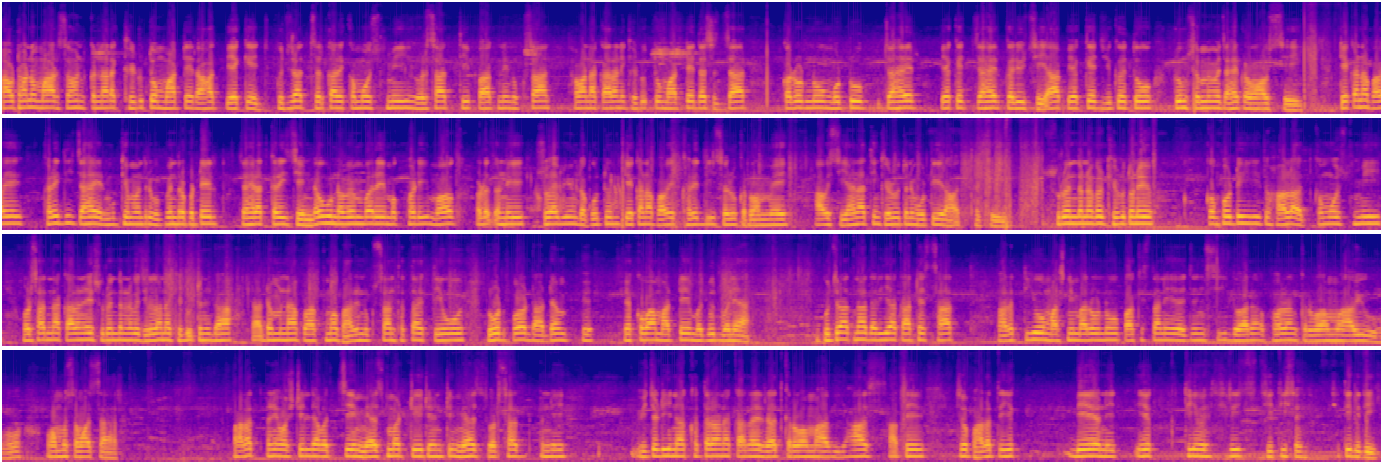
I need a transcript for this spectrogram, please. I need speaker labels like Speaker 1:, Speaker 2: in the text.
Speaker 1: માવઠાનો માર સહન કરનારા ખેડૂતો માટે રાહત પેકેજ. ગુજરાત સરકારે કમોસમી વરસાદથી પાકને નુકસાન થવાના કારણે ખેડૂતો માટે દસ હજાર કરોડનું મોટું જાહેર પેકેજ જાહેર કર્યું છે. આ પેકેજ વિગતો ટૂંક સમયમાં જાહેર કરવામાં આવશે. ટેકાના ભાવે ખરીદી જાહેર મુખ્યમંત્રી ભૂપેન્દ્ર પટેલ જાહેરાત કરી છે. નવ નવેમ્બરે મગફળી, મગ, અડદ અને સોયાબીન લઘુત્તમ ટેકાના ભાવે ખરીદી શરૂ કરવામાં આવશે આનાથી ખેડૂતોને મોટી રાહત થશે. સુરેન્દ્રનગર ખેડૂતોને કમ્ફોર્ટી હાલત, કમોસમી વરસાદના કારણે સુરેન્દ્રનગર જિલ્લાના ખેડૂતોને દાડમના પાકમાં ભારે નુકસાન થતા તેઓ રોડ પર દાડમ ફેંકવા માટે મજબૂત બન્યા. ગુજરાતના દરિયા કાંઠે સાત ભારતીય માછીમારોનું પાકિસ્તાની એજન્સી દ્વારા અપહરણ કરવામાં આવ્યું હોવાનો સમાચાર. ભારત અને ઓસ્ટ્રેલિયા વચ્ચે મેચમાં ટી-ટ્વેન્ટી મેચ વરસાદ અને વીજળીના ખતરાના કારણે રદ કરવામાં આવી. આ સાથે જો ભારત એક બે અને એકથી સિરીઝ જીતી જીતી લીધી.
